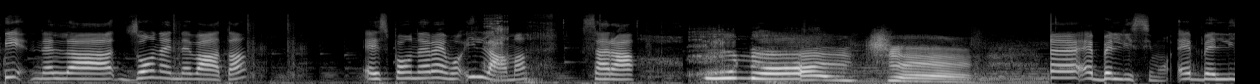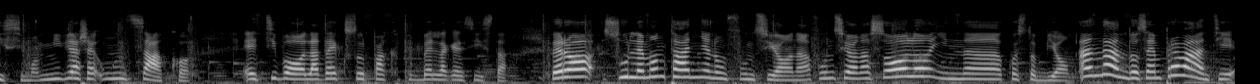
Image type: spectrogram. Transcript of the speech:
qui nella zona innevata e spawneremo il lama, sarà è bellissimo, è bellissimo, mi piace un sacco. È tipo la texture pack più bella che esista. Però sulle montagne non funziona, funziona solo in uh, questo bioma. Andando sempre avanti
